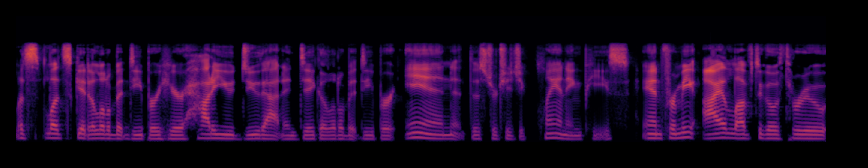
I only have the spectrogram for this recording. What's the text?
let's let's get a little bit deeper here. How do you do that and dig a little bit deeper in the strategic planning piece? And for me, I love to go through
